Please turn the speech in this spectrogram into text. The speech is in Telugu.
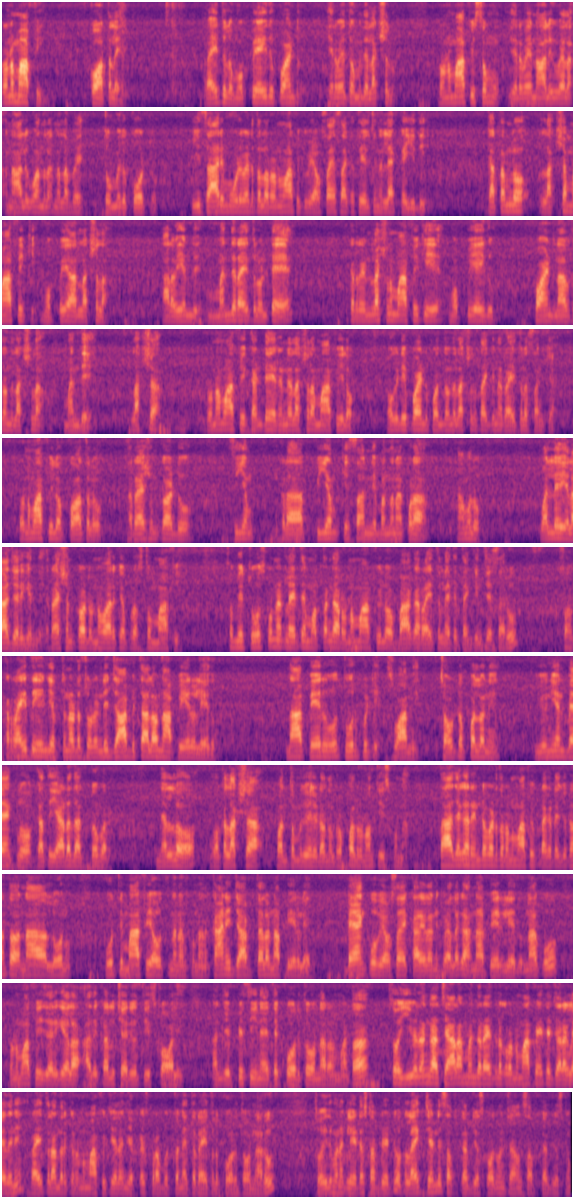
రుణమాఫీ కోతలే. రైతులు ముప్పై ఐదు పాయింట్ ఇరవై తొమ్మిది లక్షలు. రుణమాఫీ సొమ్ము ఇరవై నాలుగు వేల నాలుగు వందల నలభై తొమ్మిది కోట్లు. ఈసారి మూడు విడతల రుణమాఫీకి వ్యవసాయ శాఖ తేల్చిన లెక్క ఇది. గతంలో లక్ష మాఫీకి ముప్పై ఆరు లక్షల అరవై ఎనిమిది మంది రైతులు ఉంటే ఇక్కడ రెండు లక్షల మాఫీకి ముప్పై ఐదు పాయింట్ నలభై తొమ్మిది లక్షల మందే. లక్ష రుణమాఫీ కంటే రెండు లక్షల మాఫీలో ఒకటి పాయింట్ పంతొమ్మిది లక్షలు తగ్గిన రైతుల సంఖ్య. రుణమాఫీలో కోతలు రేషన్ కార్డు సీఎం ఇక్కడ పిఎం కిసాన్ నిబంధన కూడా అమలు వల్లే ఇలా జరిగింది. రేషన్ కార్డు ఉన్నవారికే ప్రస్తుతం మాఫీ. సో మీరు చూసుకున్నట్లయితే మొత్తంగా రుణమాఫీలో బాగా రైతులను అయితే తగ్గించేశారు. సో ఒక రైతు ఏం చెప్తున్నాడో చూడండి. జాబితాలో నా పేరు లేదు. నా పేరు తూర్పుటి స్వామి. చౌటప్పల్లోని యూనియన్ బ్యాంక్లో గత ఏడాది అక్టోబర్ నెలలో ఒక లక్ష పంతొమ్మిది వేల ఏడు వందల రూపాయలు రుణం తీసుకున్నా. తాజాగా రెండో విడత రుణమాఫీ ప్రకటించడంతో నా లోను పూర్తి మాఫీ అవుతుందని అనుకున్నాను కానీ జాబితాలో నా పేరు లేదు. బ్యాంకు వ్యవసాయ కార్యాలయానికి వెళ్ళగా నా పేరు లేదు. నాకు రుణమాఫీ జరిగేలా అధికారులు చర్యలు తీసుకోవాలి అని చెప్పేసి ఈయనైతే కోరుతూ ఉన్నారనమాట సో ఈ విధంగా చాలామంది రైతులకు రుణమాఫీ అయితే జరగలేదని రైతులందరికీ రుణమాఫీ చేయాలని చెప్పేసి ప్రభుత్వం అయితే రైతులు కోరుతూ ఉన్నారు. సో ఇది మనకి లేటెస్ట్ అప్డేట్. ఒక లైక్ చేయండి సబ్స్క్రైబ్ చేసుకోవాలి మన ఛానల్ సబ్స్క్రైబ్ చేసుకోండి.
